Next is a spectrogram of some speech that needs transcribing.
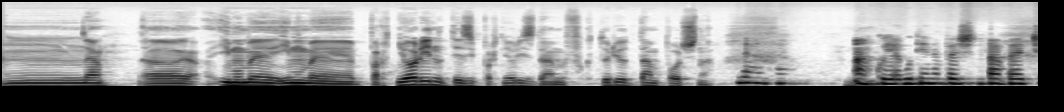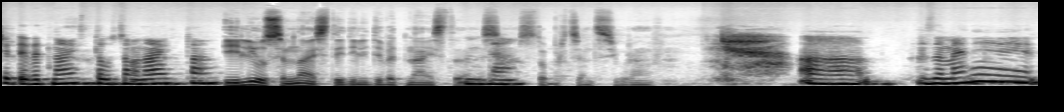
м- да, а, имаме, имаме партньори, на тези партньори издаваме фактури, оттам почна. Да, да. А коя година беше това вече? 19-та, 18-та? Или 18-та, или 19-та, не да. съм 100% сигурен. А, за мен е,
